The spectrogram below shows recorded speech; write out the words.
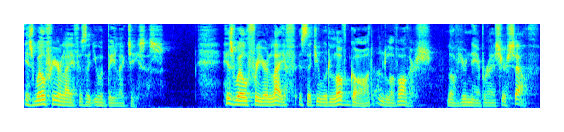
His will for your life is that you would be like Jesus. His will for your life is that you would love God and love others, love your neighbor as yourself.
